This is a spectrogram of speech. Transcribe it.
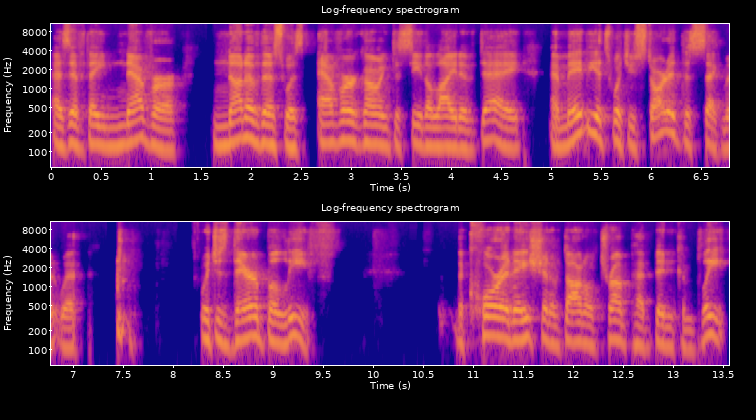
as if they never, none of this was ever going to see the light of day. And maybe it's what you started this segment with, which is their belief. The coronation of Donald Trump had been complete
